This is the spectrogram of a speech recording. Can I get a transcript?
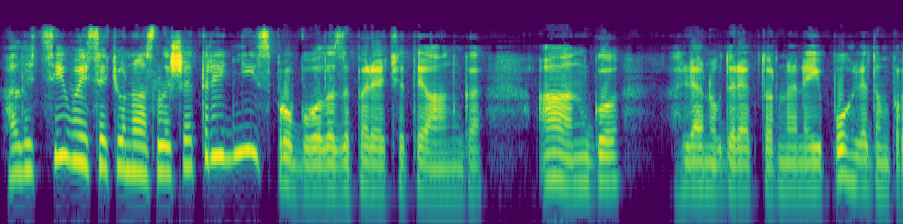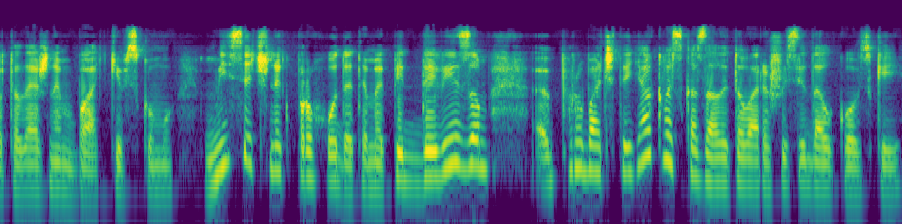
Але ці висять у нас лише три дні, спробувала заперечити Анга. Анго, глянув директор на неї поглядом протилежним батьківському. Місячник проходитиме під девізом. е, Пробачте, як ви сказали, товаришу Сідалковський?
